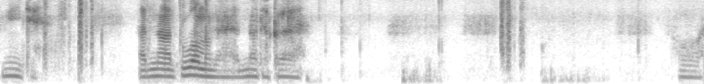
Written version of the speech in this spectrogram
Видите? Одна отломанная, одна такая. Вот.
